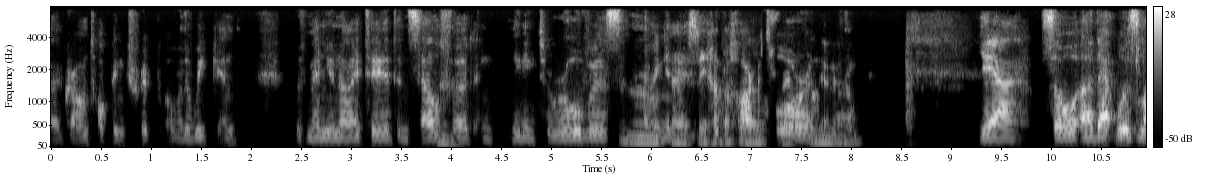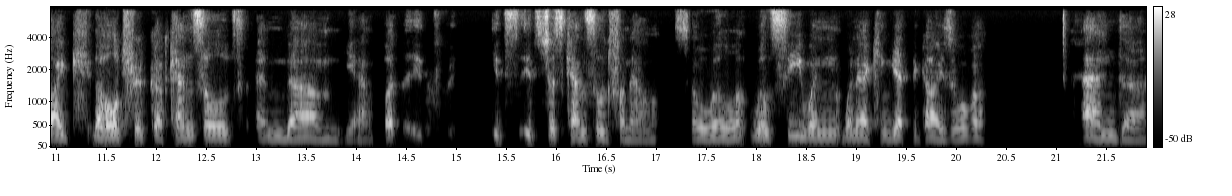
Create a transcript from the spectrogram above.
uh, ground hopping trip over the weekend with Man United and Salford mm. and leading to Rovers and oh, having okay, an so you have the whole tour and everything. Yeah, so uh, that was like the whole trip got cancelled, and um, yeah, but it, it's it's just cancelled for now. So we'll we'll see when when I can get the guys over. And uh,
